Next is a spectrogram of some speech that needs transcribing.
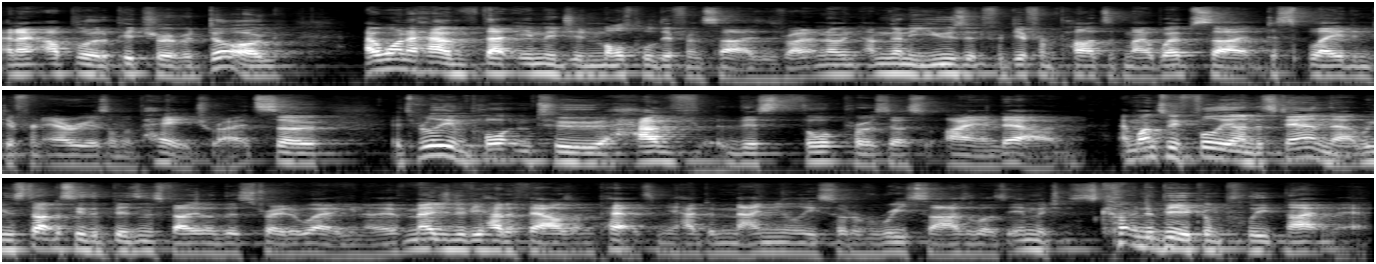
and I upload a picture of a dog, I want to have that image in multiple different sizes, right? And I'm going to use it for different parts of my website displayed in different areas on the page, right? So it's really important to have this thought process ironed out. And once we fully understand that, we can start to see the business value of this straight away. You know, imagine if you had a thousand pets and you had to manually sort of resize all those images. It's going to be a complete nightmare.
